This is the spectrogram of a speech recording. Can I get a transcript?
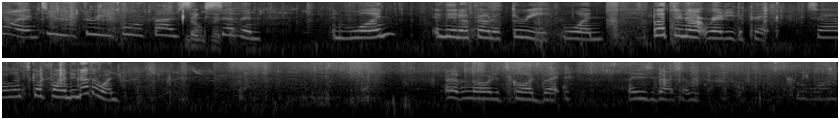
one, two, three, four, five, six, up. and one, and then I found a three, one, but they're not ready to pick. So let's go find another one. I don't know what it's called, but I just got some cool one.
